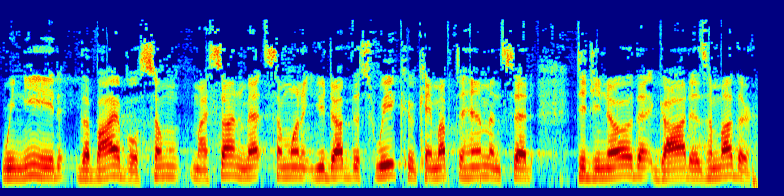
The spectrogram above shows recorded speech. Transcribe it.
We need the Bible. Some, my son met someone at UW this week who came up to him and said, did you know that God is a mother?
